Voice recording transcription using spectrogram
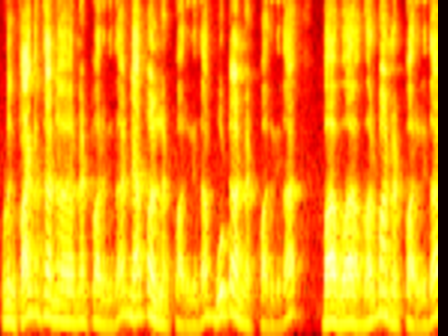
உனக்கு பாகிஸ்தான் நட்பாக இருக்குதா? நேபாள் நட்பாக இருக்குதா? பூட்டான் நட்பாக இருக்குதா? ப ப- பர்மா நட்பாக இருக்குதா?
